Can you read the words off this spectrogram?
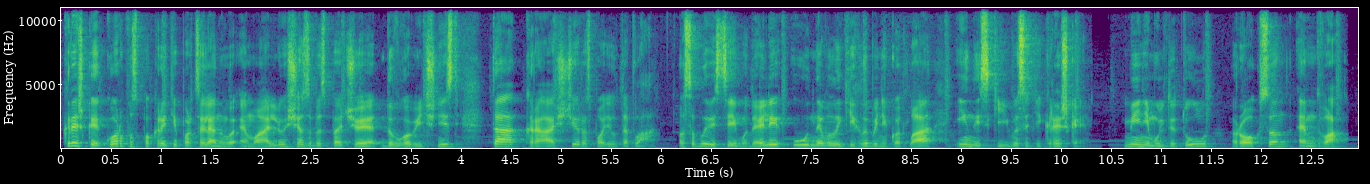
Кришка і корпус покриті порцеляновою емаллю, що забезпечує довговічність та кращий розподіл тепла. Особливість цієї моделі у невеликій глибині котла і низькій висоті кришки. Міні-мультитул Roxon M2.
